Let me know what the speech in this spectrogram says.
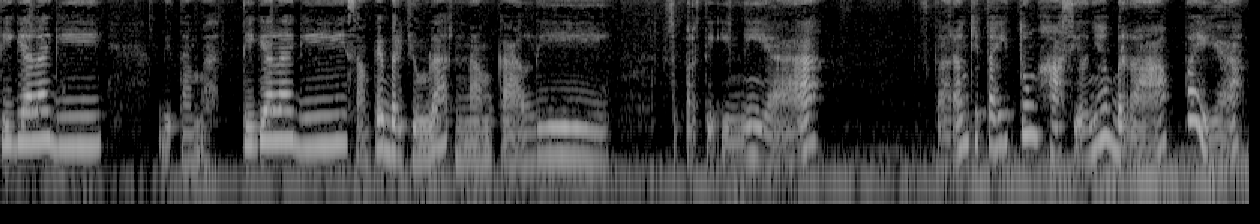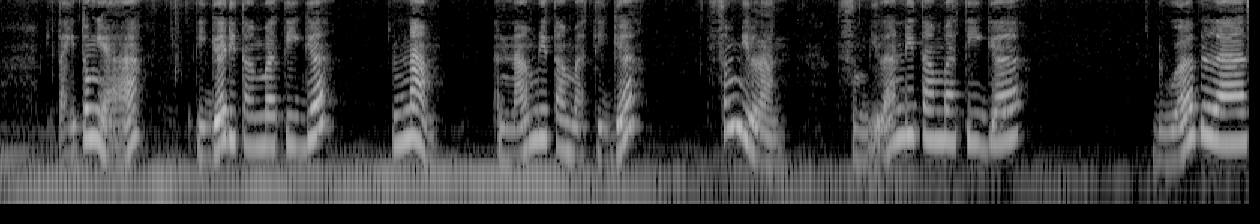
3 lagi ditambah 3 lagi sampai berjumlah 6 kali. Seperti ini ya. Sekarang kita hitung hasilnya berapa ya? Kita hitung ya. 3 ditambah 3 6 6 ditambah 3 9 9 ditambah 3 12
